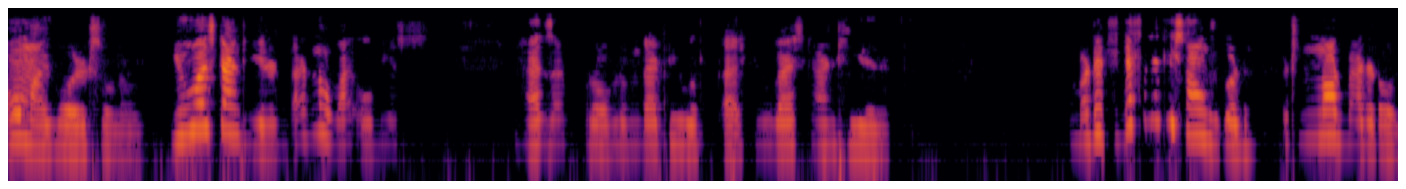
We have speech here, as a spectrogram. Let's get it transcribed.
Oh my god, it's so loud. You guys can't hear it. I don't know why OBS has a problem that you uh, you guys can't hear it. But it definitely sounds good. It's not bad at all.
